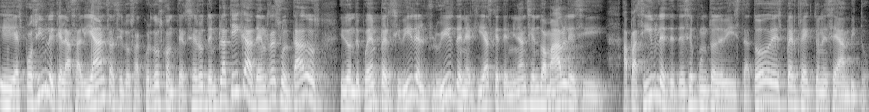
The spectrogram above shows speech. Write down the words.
Y es posible que las alianzas y los acuerdos con terceros den platica, den resultados y donde pueden percibir el fluir de energías que terminan siendo amables y apacibles desde ese punto de vista. Todo es perfecto en ese ámbito.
